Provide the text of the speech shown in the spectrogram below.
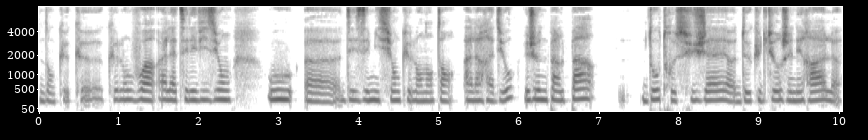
donc que, que l'on voit à la télévision ou euh, des émissions que l'on entend à la radio. Je ne parle pas d'autres sujets euh, de culture générale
